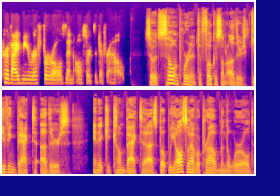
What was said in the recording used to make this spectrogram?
provide me referrals and all sorts of different help. So it's so important to focus on others, giving back to others, and it could come back to us. But we also have a problem in the world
